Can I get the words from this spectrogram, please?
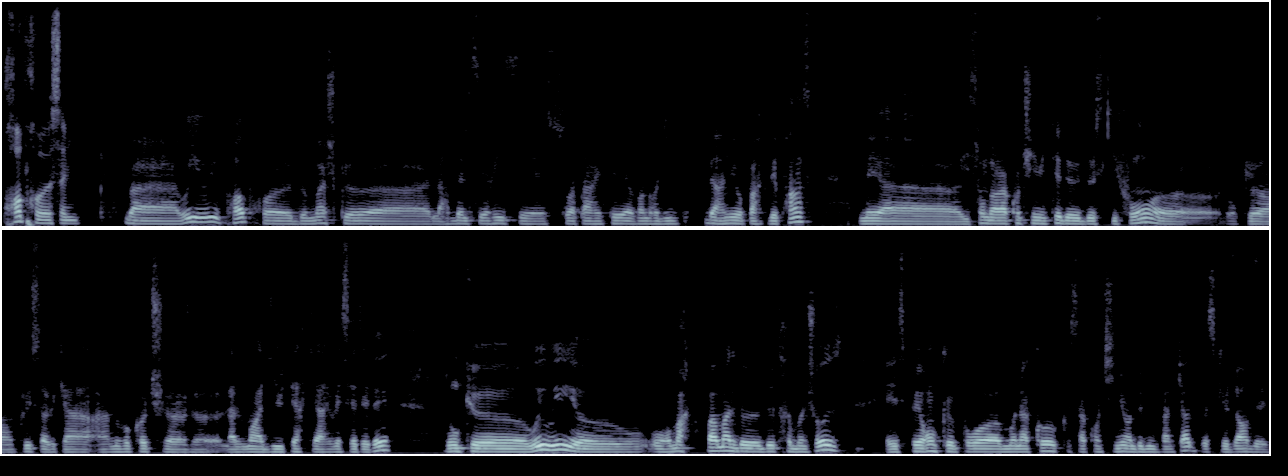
propre, Samy. Bah oui, oui, propre. dommage que la belle série soit arrêtée vendredi dernier au Parc des Princes. Mais ils sont dans la continuité de, ce qu'ils font. donc en plus avec un, nouveau coach, l'Allemand Adi Hutter qui est arrivé cet été. Donc oui, oui, on remarque pas mal de, très bonnes choses. Et espérons que pour Monaco, que ça continue en 2024, parce que lors des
